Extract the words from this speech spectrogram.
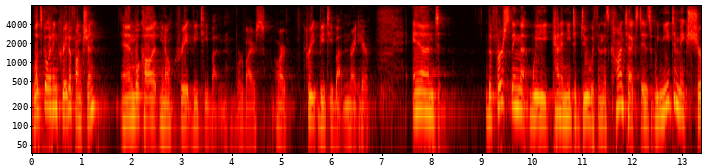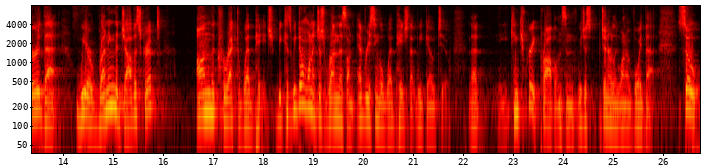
let's go ahead and create a function and we'll call it, you know, create VT button or virus or create VT button right here. And the first thing that we kind of need to do within this context is we need to make sure that we are running the JavaScript on the correct web page because we don't want to just run this on every single web page that we go to. That can create problems and we just generally want to avoid that. So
